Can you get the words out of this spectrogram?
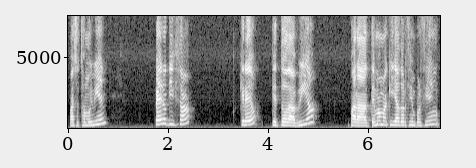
Para eso está muy bien, pero quizá creo que todavía para tema maquillador 100%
